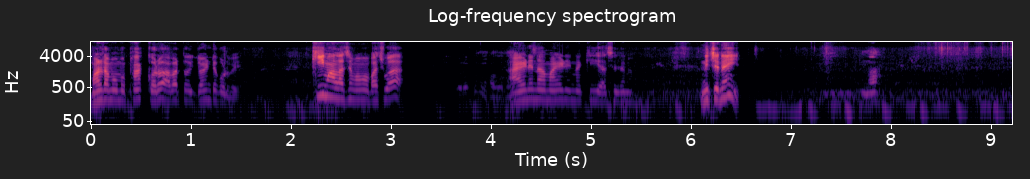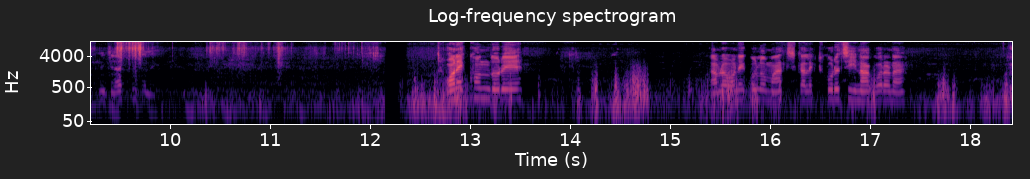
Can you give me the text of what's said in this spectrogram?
মালটা মামা ফাঁক করো আবার তো জয়েন্টে করবে। কি মাল আছে মামা বাচুয়া ওরকমই আইডি না মাইডি না কি আছে যেন। নিচে নেই? না। নিচে নেই। অনেকক্ষণ ধরে আমরা অনেকগুলো মাছ কালেক্ট করেছি না করা না। তো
